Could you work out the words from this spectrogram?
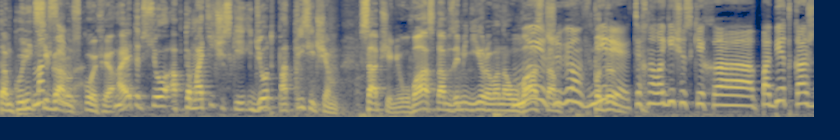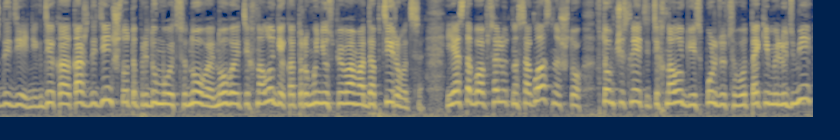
там курить Максим, сигару с кофе, а это все автоматически идет по тысячам сообщений. У вас там заминировано, у Мы вас там... живем в под- мире технологических а, побед каждый день, где ка- каждый день что-то придумывается новое, новая технология, к которой мы не успеваем адаптироваться. И я с тобой абсолютно согласна, что в том числе эти технологии используются вот такими людьми,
